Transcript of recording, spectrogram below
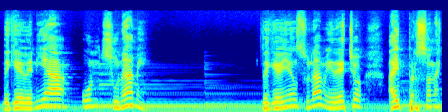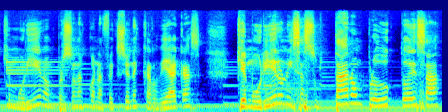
de que venía un tsunami. De que venía un tsunami. De hecho, hay personas que murieron, personas con afecciones cardíacas, que murieron y se asustaron producto de esa,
